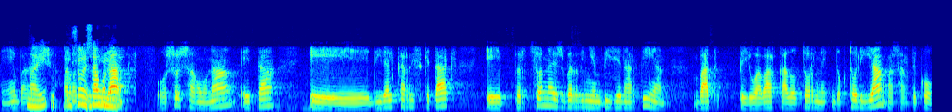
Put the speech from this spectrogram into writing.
e, bai, oso ezaguna. Oso ezaguna, eta e, dira elkarrizketak e, pertsona ezberdinen bizen artian, bat Perua barka doktoria, basarteko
